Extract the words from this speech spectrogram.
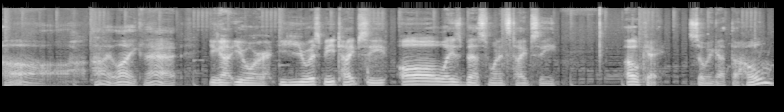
Oh, I like that. You got your USB Type-C. Always best when it's Type-C. Okay, so we got the home.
